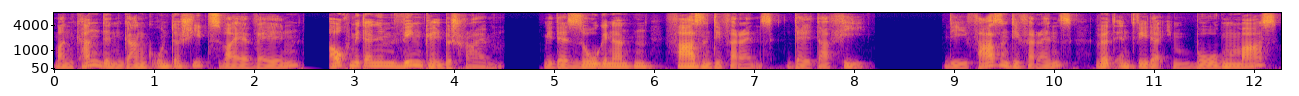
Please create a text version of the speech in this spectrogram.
Man kann den Gangunterschied zweier Wellen auch mit einem Winkel beschreiben, mit der sogenannten Phasendifferenz Delta Phi. Die Phasendifferenz wird entweder im Bogenmaß,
